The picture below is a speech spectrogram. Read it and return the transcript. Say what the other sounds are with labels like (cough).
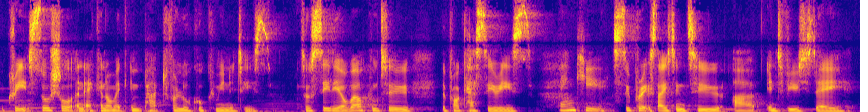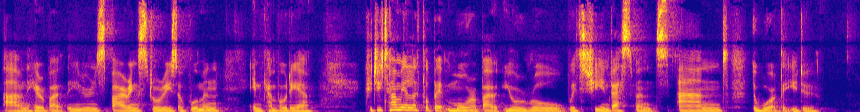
It creates social and economic impact for local communities. So Celia, welcome to the podcast series. Thank you. Super exciting to uh, interview today and hear about your inspiring stories of women in Cambodia. Could you tell me a little bit more about your role with She Investments and the work that you do?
